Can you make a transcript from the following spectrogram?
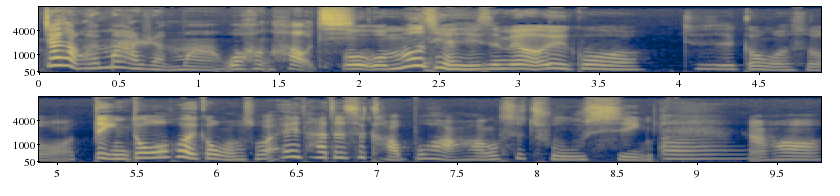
家长会骂人吗？我很好奇。我我目前其实没有遇过。就是跟我说，顶多会跟我说，哎，他这次考不好，好像是粗心。嗯，然后，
